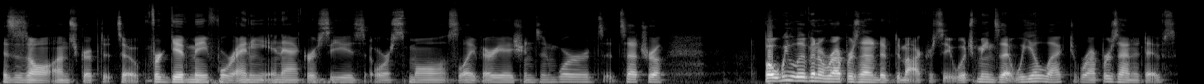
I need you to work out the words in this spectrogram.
This is all unscripted, so forgive me for any inaccuracies or small, slight variations in words, etc. But we live in a representative democracy, which means that we elect representatives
